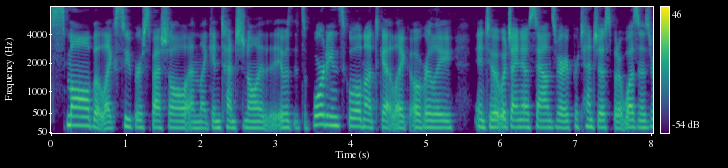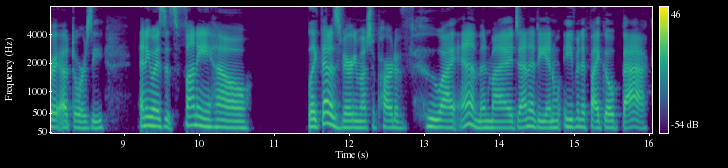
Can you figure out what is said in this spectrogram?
small but like super special and like intentional. It, it, was it's a boarding school, not to get like overly into it, which I know sounds very pretentious, but it wasn't. It was very outdoorsy. Anyways, it's funny how like that is very much a part of who I am and my identity. And even if I go back,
